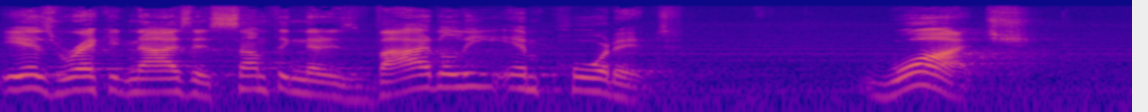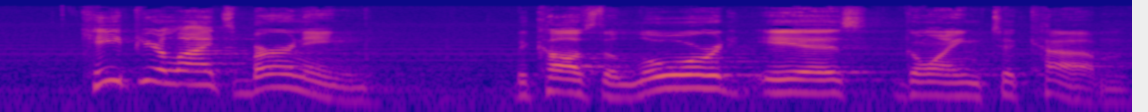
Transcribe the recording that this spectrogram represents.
is recognized as something that is vitally important. Watch. Keep your lights burning because the Lord is going to come.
